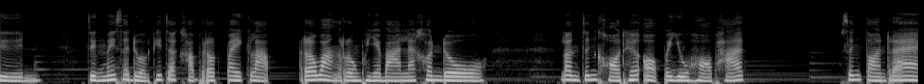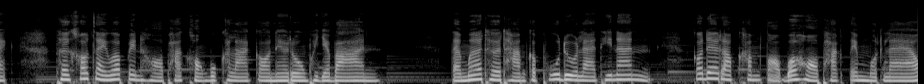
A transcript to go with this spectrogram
อื่น จึงไม่สะดวกที่จะขับรถไปกลับ ระหว่างโรงพยาบาลและคอนโด หล่อนจึงขอเธอออกไปอยู่หอพัก ซึ่งตอนแรก เธอเข้าใจว่าเป็นหอพักของบุคลากรในโรงพยาบาล แต่เมื่อเธอถามกับผู้ดูแลที่นั่น ก็ได้รับคำตอบว่าหอพักเต็มหมดแล้ว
